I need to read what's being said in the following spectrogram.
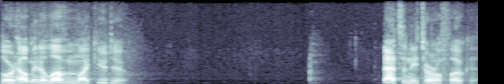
Lord, help me to love them like you do. That's an eternal focus.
